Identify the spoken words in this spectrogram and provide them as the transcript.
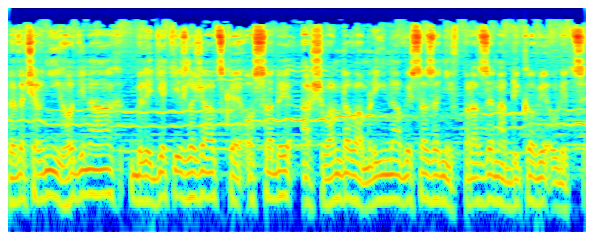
ve večerních hodinách byly děti z ležácké osady a Švandava mlína vysazeni v Praze na Dykově ulici.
